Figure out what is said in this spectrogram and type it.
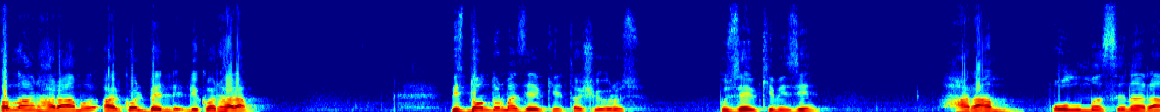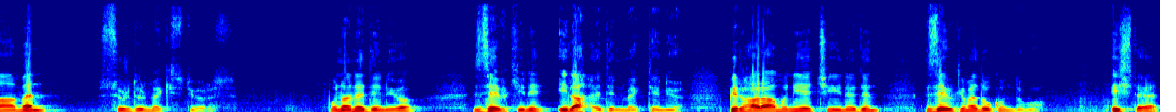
Allah'ın haramı alkol belli, likor haram. Biz dondurma zevki taşıyoruz. Bu zevkimizi haram olmasına rağmen sürdürmek istiyoruz. Buna ne deniyor? Zevkini ilah edinmek deniyor. Bir haramı niye çiğnedin? Zevkime dokundu bu. İşte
